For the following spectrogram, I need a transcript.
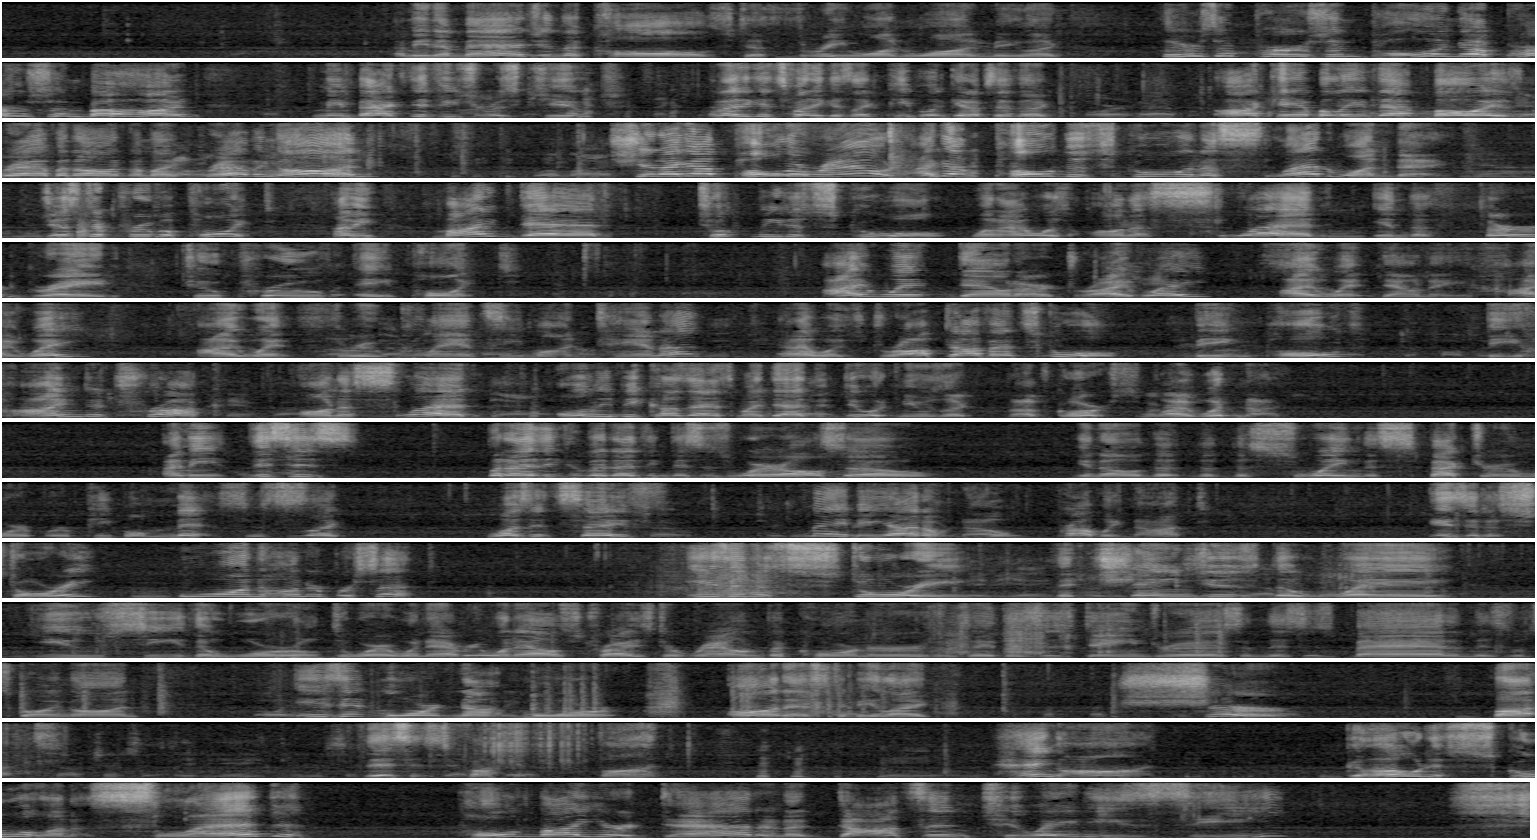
I mean, imagine the calls to 311 being like, there's a person pulling a person behind. I mean, Back to the Future was cute. And I think it's funny because, like, people would get upset. They're like, no. Oh, I can't believe that boy is grabbing on. I'm like, grabbing on? Well, nice. Shit, I got pulled around. I got pulled to school in a sled one day Yeah, I mean, just to prove a point. I mean, my dad took me to school when I was on a sled in the third grade to prove a point. I went down our driveway, I went down a highway, I went through Clancy, Montana, and I was dropped off at school being pulled behind a truck on a sled only because I asked my dad to do it and he was like, Of course, why wouldn't I? I mean, this is, but I think, but I think this is where also, you know, the the, the swing, the spectrum where, where people miss. This is like, was it safe? So, Maybe I don't know. Probably not. Is it a story? Mhm. One hundred percent. Is it a story that changes the way you see the world to where when everyone else tries to round the corners and say this is dangerous and this is bad and this is what's going on, is it more not more honest to be like, sure, but No, check it. 88, 36. this is fucking fun. Hang on. Go to school on a sled? Pulled by your dad in a Datsun 280Z?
